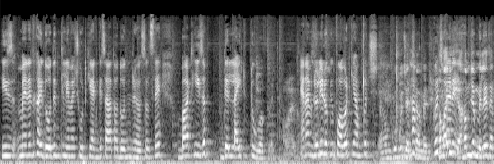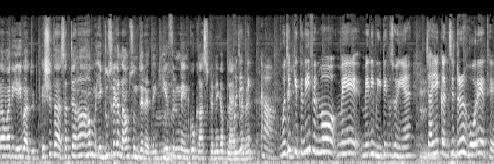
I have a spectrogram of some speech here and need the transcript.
he is मैंने तो खाली दो दिन के लिए मैं शूट किया इनके साथ और दो दिन रिहर्सल से but he is a delight to work with and I am really looking forward कि हम कुछ हमको कुछ अच्छा हम कुछ हमारी हम जब मिले थे ना हमारी यही बात हुई इशिता सत्य हाँ हम एक दूसरे का नाम सुनते रहते हैं कि ये फ़िल्म में इनको कास्ट करने का प्लान मुझे कर रहे हैं। हाँ मुझे कितनी फ़िल्मों में मेरी मीटिंग्स हुई हैं जहाँ ये कंसिडर हो रहे थे।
